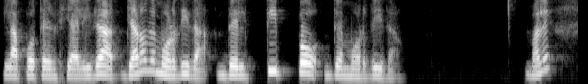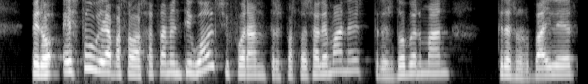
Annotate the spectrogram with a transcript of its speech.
la potencialidad, ya no de mordida, del tipo de mordida. ¿Vale? Pero esto hubiera pasado exactamente igual si fueran tres pastores alemanes, tres Doberman, tres Rottweiler,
